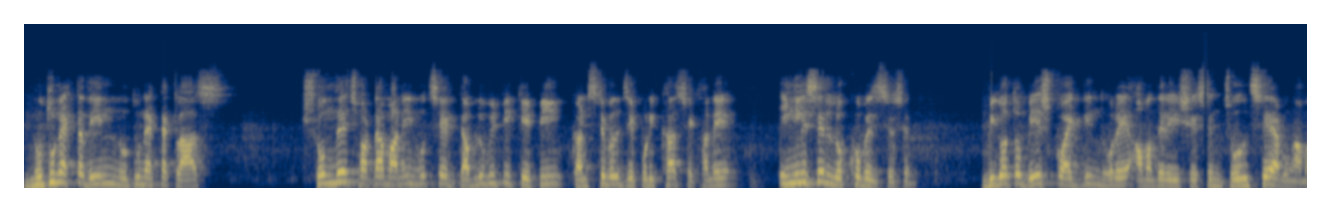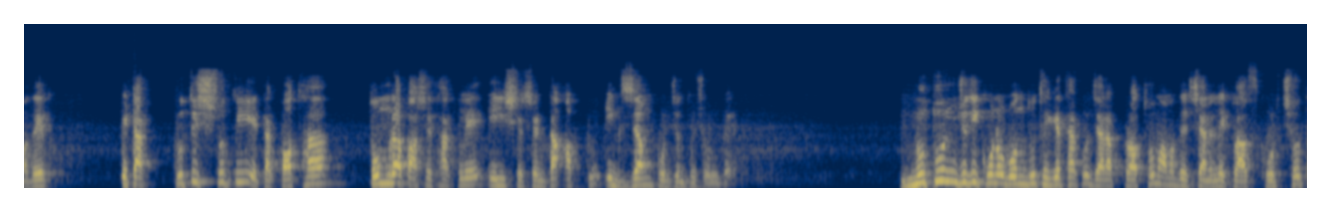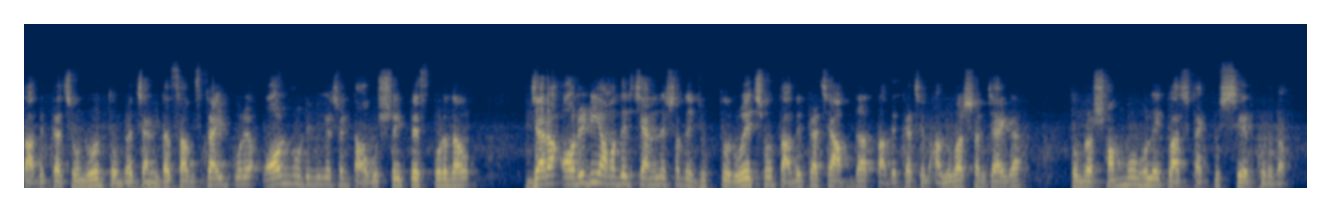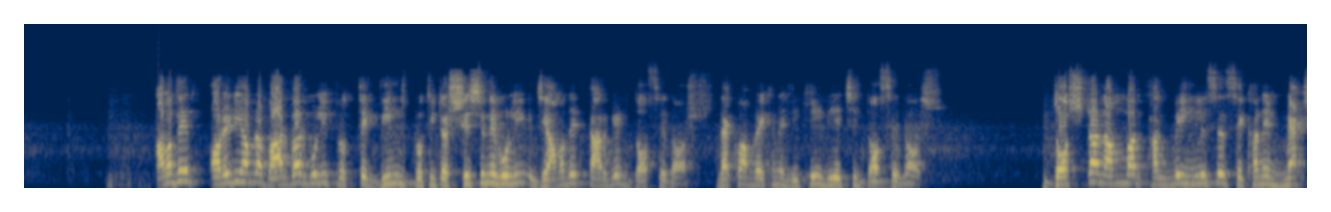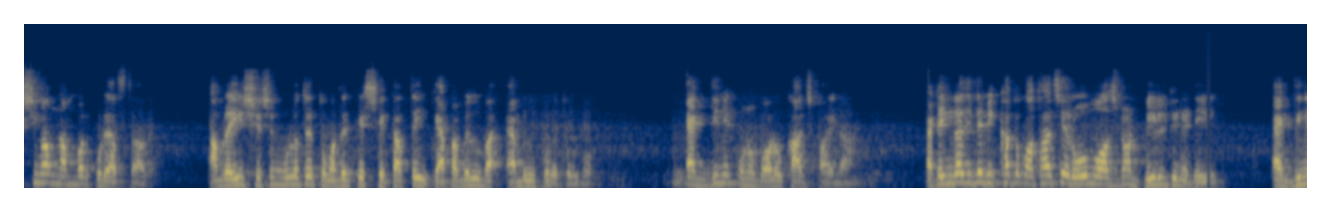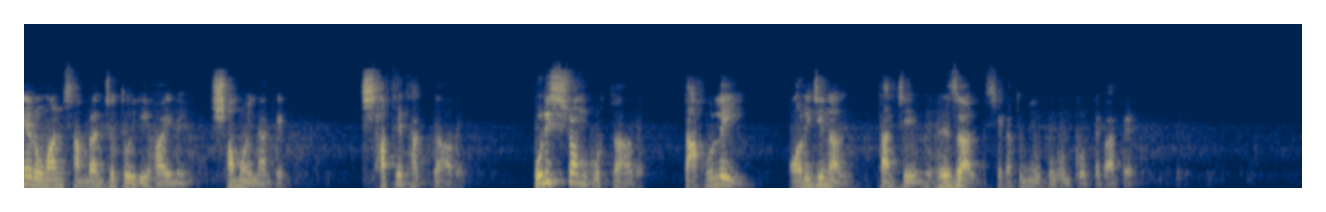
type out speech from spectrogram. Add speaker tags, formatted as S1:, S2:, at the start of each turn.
S1: নতুন একটা দিন, নতুন একটা ক্লাস সন্ধে ছটা মানেই হচ্ছে ডাব্লিউবিপি কেপি কনস্টেবল যে পরীক্ষা, সেখানে ইংলিশের লক্ষ্য বেজ সেশন বিগত বেশ কয়েকদিন ধরে আমাদের এই সেশন চলছে এবং আমাদের এটা প্রতিশ্রুতি, এটা কথা। তোমরা পাশে থাকলে এই সেশনটা আপ টু এক্সাম পর্যন্ত চলবে। নতুন যদি কোনো বন্ধু থেকে থাকো যারা প্রথম আমাদের চ্যানেলে ক্লাস করছ, তাদের কাছে অনুরোধ, তোমরা চ্যানেলটা সাবস্ক্রাইব করে অল নোটিফিকেশনটা অবশ্যই প্রেস করে দাও। যারা অলরেডি আমাদের চ্যানেলের সাথে যুক্ত রয়েছো, তাদের কাছে আবদার, তাদের কাছে ভালোবাসার জায়গা, তোমরা সম্ভব হলে ক্লাসটা একটু শেয়ার করে দাও। আমাদের অলরেডি আমরা বারবার বলি, প্রত্যেক দিন প্রতিটা সেশনে বলি যে আমাদের টার্গেট দশে দশ। দেখো আমরা এখানে লিখেই দিয়েছি দশে দশ। দশটা নাম্বার থাকবে ইংলিশে, সেখানে ম্যাক্সিমাম নাম্বার করে আসতে হবে। আমরা এই সেশনগুলোতে তোমাদেরকে সেটাতেই ক্যাপাবেল বা অ্যাবেল করে তুলবো। একদিনে কোনো বড় কাজ হয় না। একটা ইংরাজিতে বিখ্যাত কথা আছে Rome was not built in a day একদিনে রোমান সাম্রাজ্য তৈরি হয়নি। সময় লাগে। সাথে থাকতে হবে। পরিশ্রম করতে হবে। তাহলেই অরিজিনাল তার যে রেজাল্ট সেটা তুমি উপভোগ করতে পারবে।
